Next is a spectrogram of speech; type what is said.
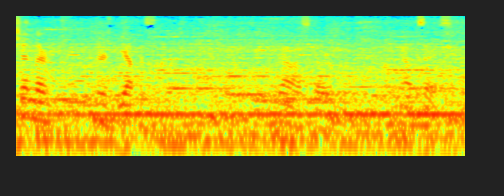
Schindler, there's the opposite. No, it's the opposite.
